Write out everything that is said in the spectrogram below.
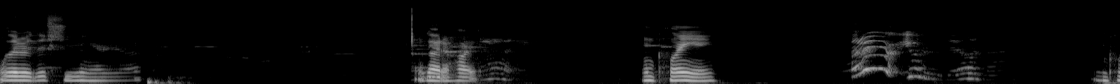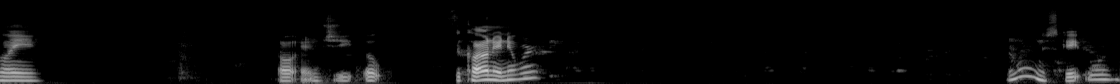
Literally this shooting area. I gotta hide. I'm playing. What are you even doing? I'm playing. Oh, OMG. Oh. Is the clown anywhere? Someone on the skateboard?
